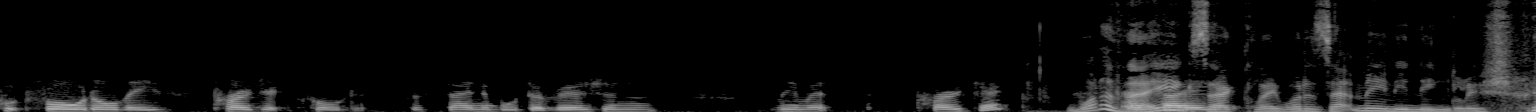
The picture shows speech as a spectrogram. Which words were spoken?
put forward all these projects called Sustainable Diversion Limit projects. What are they, they exactly? What does that mean in English?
